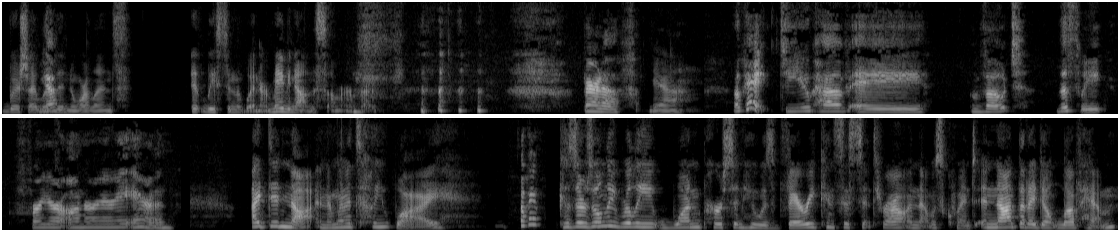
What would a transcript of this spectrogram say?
wish I lived Yeah. in New Orleans, at least in the winter. Maybe not in the summer, but Fair enough. yeah. Okay. Do you have a vote this week for your honorary Erin? I did not, and I'm going to tell you why. Okay. Because there's only really one person who was very consistent throughout, and that was Quint. And not that I don't love him,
